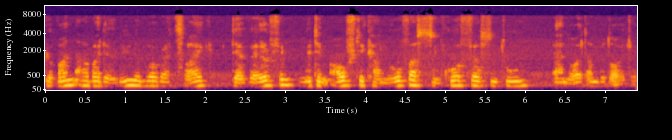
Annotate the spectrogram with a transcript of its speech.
gewann aber der Lüneburger Zweig der Welfen mit dem Aufstieg Hannovers zum Kurfürstentum erneut an Bedeutung.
